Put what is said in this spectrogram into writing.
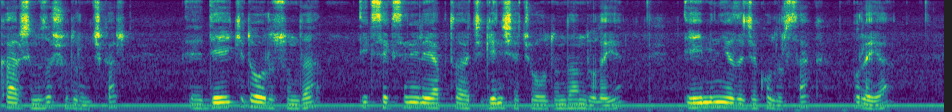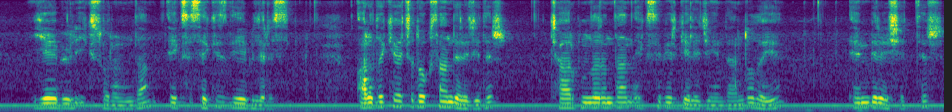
karşımıza şu durum çıkar. E, D2 doğrusunda x ekseniyle yaptığı açı geniş açı olduğundan dolayı eğimini yazacak olursak buraya y bölü x oranından eksi 8 diyebiliriz. Aradaki açı 90 derecedir. Çarpımlarından eksi 1 geleceğinden dolayı m1 eşittir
